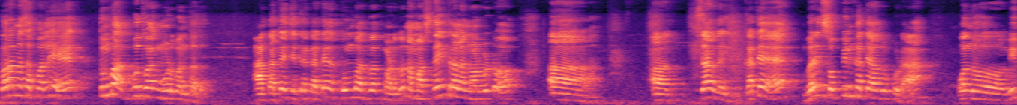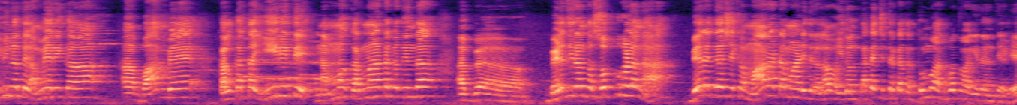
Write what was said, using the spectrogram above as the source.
ಕೊರೋನಾ ಸೊಪ್ಪಲ್ಲಿ ತುಂಬ ಅದ್ಭುತವಾಗಿ ಮೂಡ್ಬಂತದ್ದು ಆ ಕತೆ ಚಿತ್ರಕತೆ ತುಂಬ ಅದ್ಭುತ ಮಾಡೋದು. ನಮ್ಮ ಸ್ನೇಹಿತರೆಲ್ಲ ನೋಡ್ಬಿಟ್ಟು ಸರ್ ಕತೆ ಬರೀ ಸೊಪ್ಪಿನ ಕತೆ ಆದರೂ ಕೂಡ ಒಂದು ವಿಭಿನ್ನತೆ ಅಮೇರಿಕಾ ಬಾಂಬೆ ಕಲ್ಕತ್ತಾ ಈ ರೀತಿ ನಮ್ಮ ಕರ್ನಾಟಕದಿಂದ ಬೆಳೆದಿರೋಂಥ ಸೊಪ್ಪುಗಳನ್ನ ಬೇರೆ ದೇಶಕ್ಕೆ ಮಾರಾಟ ಮಾಡಿದಿರಲ್ಲ ಇದೊಂದು ಕತೆ ಚಿತ್ರಕಥೆ ತುಂಬಾ ಅದ್ಭುತವಾಗಿದೆ ಅಂತೇಳಿ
